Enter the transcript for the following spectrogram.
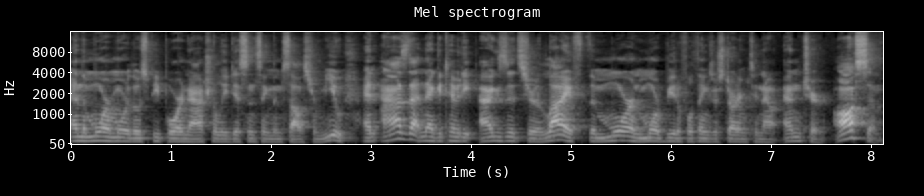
and the more and more those people are naturally distancing themselves from you. And as that negativity exits your life, the more and more beautiful things are starting to now enter. Awesome.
